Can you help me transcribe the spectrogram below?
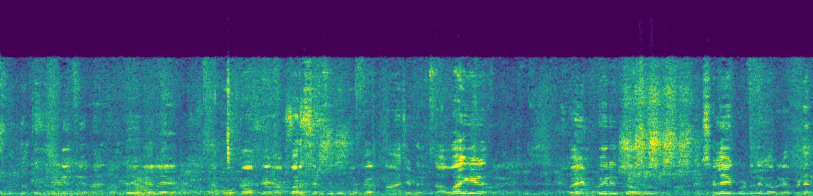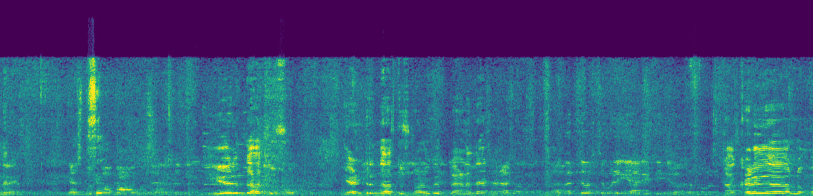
ಉಳಿದಂತೂ ಮುಂದಿನ ನಿರ್ಣಯ ತಗೊಂಡು ಈಗಲೇ ಗೋಕಾಕ್ ವ್ಯಾಪಾರಸ್ಥರು ಇರ್ಬೋದು ಗೋಕಾಕ್ ಮಹಾಜನತೆ ಅವಾಗೆ ಸ್ವಯಂ ಪ್ರೇರಿತ ಅವರು ಸಲಹೆ ಕೊಟ್ಟದಕ್ಕೆ ಅವ್ರಿಗೆ ಅಭಿನಂದನೆ ಏಳರಿಂದ ಹತ್ತು ದಿವಸ ಎಂಟರಿಂದ ಹತ್ತು ದಿವಸ ಮಾಡಬೇಕು ಪ್ಲ್ಯಾನ್ ಇದೆ ನಾವು ಕಳೆದ ನಮ್ಮ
